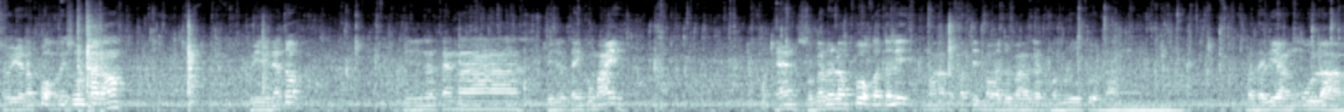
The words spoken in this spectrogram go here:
So, yan na po ang resulta, no? Pwede na to. Pwede na na, pwede na tayong kumain. Yan, so gano'n lang po kadali mga kapatid, mga dumagat magluto ng madali ang ulam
